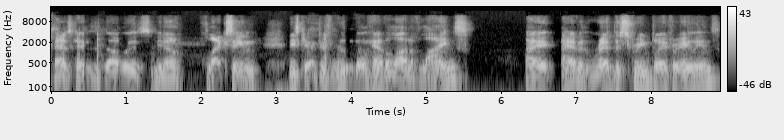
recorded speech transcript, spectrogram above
Vasquez is always, you know, flexing. These characters really don't have a lot of lines. I I haven't read the screenplay for Aliens,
